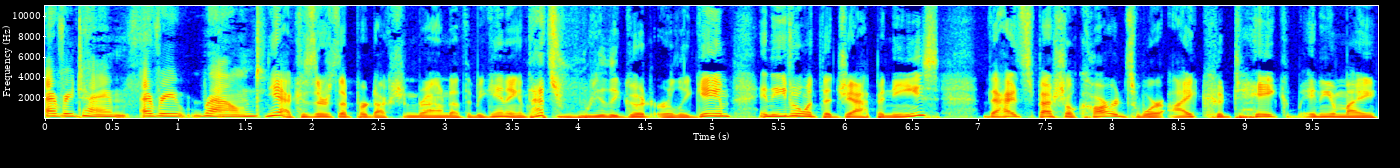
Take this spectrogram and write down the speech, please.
Every time, every round. Yeah, because there's the production round at the beginning. And that's really good early game. And even with the Japanese, they had special cards where I could take any of my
